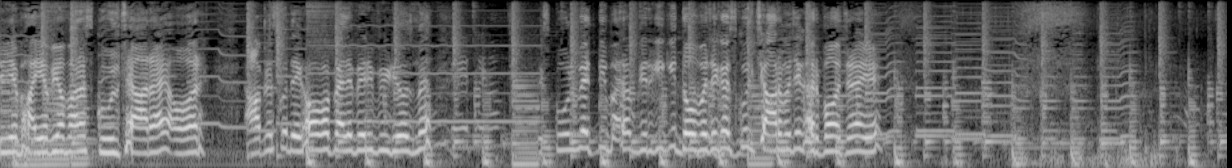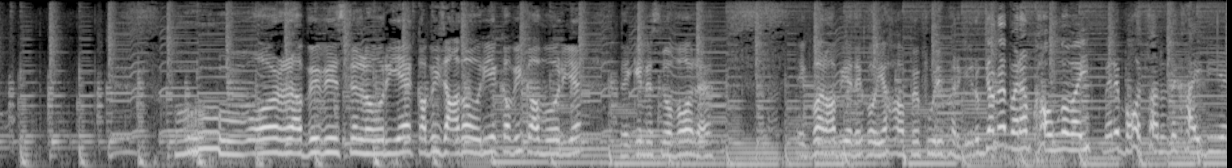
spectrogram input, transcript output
ये भाई अभी हमारा स्कूल से आ रहा है, और आपने इसको देखा होगा पहले मेरी वीडियोस में। स्कूल में इतनी बर्फ़ गिर गई कि दो बजे का स्कूल चार बजे घर पहुँच रहा है ये। और अभी भी स्टिल हो रही है। कभी ज़्यादा हो रही है, कभी कम हो रही है, लेकिन स्नोफॉल है। एक बार आप ये देखो, यहाँ पे पूरी भर गई। रुक जा, मैं बर्फ़ खाऊँगा भाई। मैंने बहुत सालों से खाई दी है।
